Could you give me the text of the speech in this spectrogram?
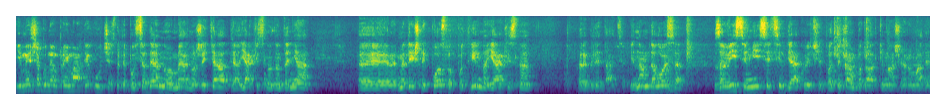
і ми ще будемо приймати участь. Для повсякденного мирного життя, для якісного надання е, медичних послуг потрібна якісна реабілітація. І нам вдалося за 8 місяців, дякуючи платникам податків нашої громади,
